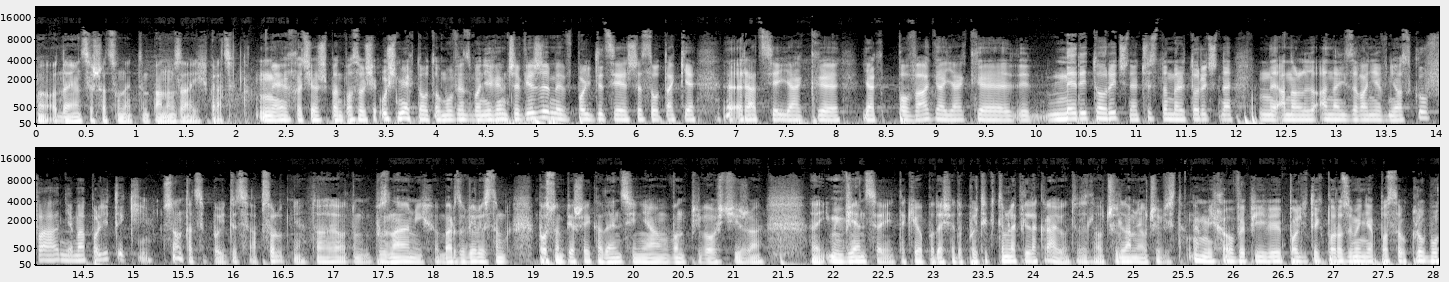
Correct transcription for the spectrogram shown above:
oddający szacunek tym panom za ich pracę. Chociaż pan poseł się uśmiechnął to mówiąc, bo nie wiem, czy wierzymy w polityce jeszcze są takie e, racje jak, jak powaga, jak merytoryczne, czysto merytoryczne analizowanie analizowanie wniosków, a nie ma polityki. Są tacy politycy, absolutnie. To, poznałem ich bardzo wielu. Jestem posłem pierwszej kadencji. Nie mam wątpliwości, że e, im więcej takiego podejścia do polityki, tym lepiej dla kraju. To jest dla, dla mnie oczywiste. Michał Wypij, polityk porozumienia, poseł klubu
